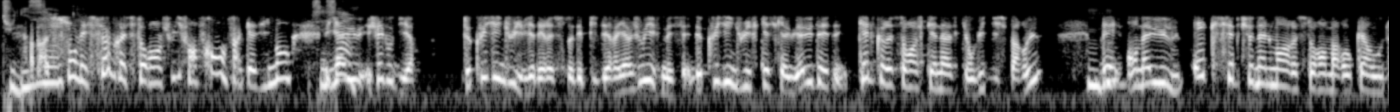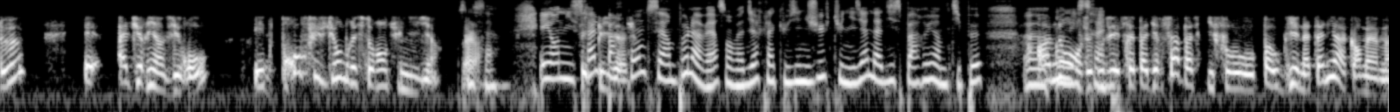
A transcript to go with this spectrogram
tunisiens. Ah bah, ce sont les seuls restaurants juifs en France, hein, quasiment. Il y a eu, je vais vous dire, de cuisine juive, il y a des, restos, des pizzerias juives, mais de cuisine juive, qu'est-ce qu'il y a eu? Il y a eu des, quelques restaurants ashkénazes qui ont vite disparu, mhm. mais on a eu exceptionnellement un restaurant marocain ou deux, et algérien zéro, et profusion de restaurants tunisiens. C'est ça. Et en Israël, par contre, c'est un peu l'inverse. On va dire que la cuisine juive tunisienne a disparu un petit peu. Euh, ah non, je ne vous laisserai pas dire ça parce qu'il faut pas oublier Natania quand même.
